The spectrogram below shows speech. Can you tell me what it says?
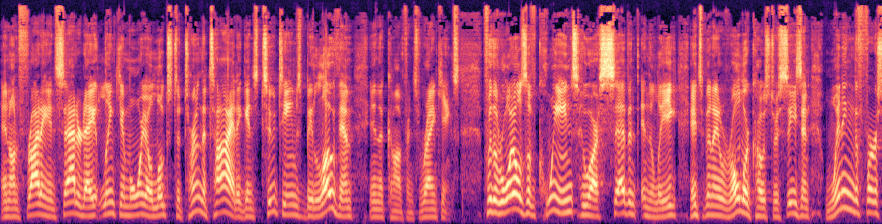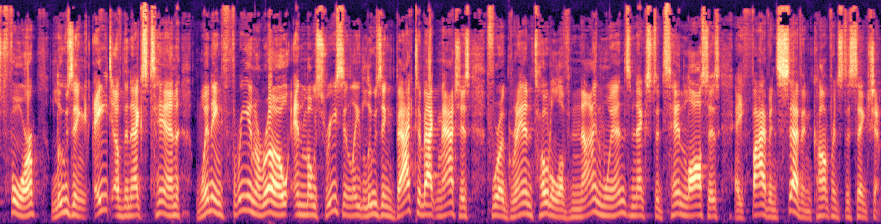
And on Friday and Saturday, Lincoln Memorial looks to turn the tide against two teams below them in the conference rankings. For the Royals of Queens, who are seventh in the league, it's been a roller coaster season, winning the first four, losing eight of the next 10, winning three in a row, and most recently losing back to back matches for a grand total of nine wins next to 10 losses, a 5 and 7 conference distinction.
